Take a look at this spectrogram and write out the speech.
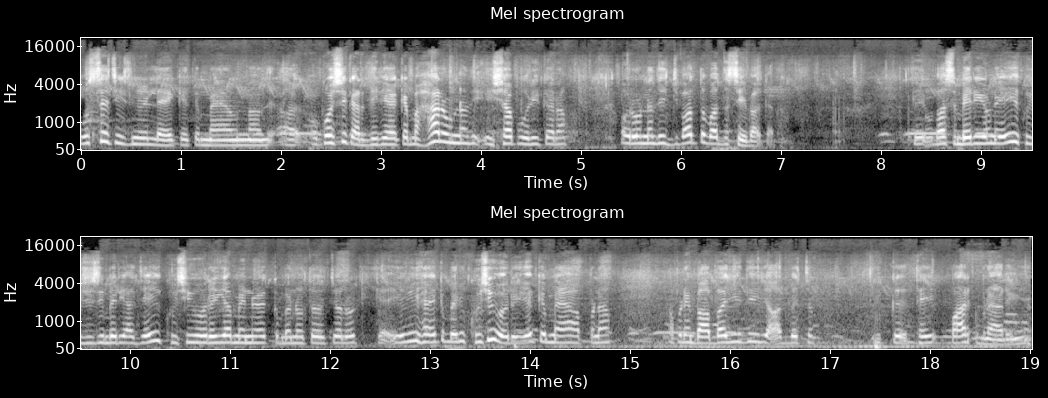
ਉਸੇ ਚੀਜ਼ ਨੂੰ ਲੈ ਕੇ ਤੇ ਮੈਂ ਉਹਨਾਂ ਦੇ ਅ, ਕੋਸ਼ਿਸ਼ ਕਰਦੀ ਰਹੀ ਕਿ ਮੈਂ ਹਰ ਉਹਨਾਂ ਦੀ ਇੱਛਾ ਪੂਰੀ ਕਰਾਂ ਔਰ ਉਹਨਾਂ ਦੀ ਵੱਧ ਤੋਂ ਵੱਧ ਸੇਵਾ ਕਰਾਂ। ਤੇ ਬਸ ਮੇਰੀ ਹੁਣ ਇਹ ਖੁਸ਼ੀ ਸੀ ਮੇਰੀ ਅੱਜ ਇਹ ਖੁਸ਼ੀ ਹੋ ਰਹੀ ਆ ਮੈਨੂੰ ਇੱਕ ਮੈਨੂੰ ਤਾਂ ਚਲੋ ਠੀਕ ਹੈ ਇਹ ਵੀ ਹੈ ਕਿ ਮੈਨੂੰ ਖੁਸ਼ੀ ਹੋ ਰਹੀ ਹੈ ਕਿ ਮੈਂ ਆਪਣਾ ਆਪਣੇ ਬਾਬਾ ਜੀ ਦੀ ਯਾਦ ਵਿੱਚ ਇੱਕ ਇੱਥੇ ਪਾਰਕ ਬਣਾ ਰਹੀ ਹਾਂ।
